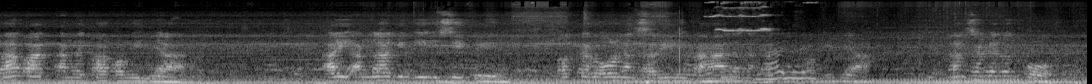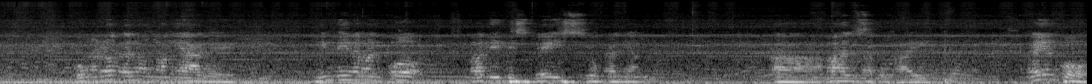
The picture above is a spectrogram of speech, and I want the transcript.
dapat ang nagpapamilya ay ang laging iisipin magkaroon ng sariling tahanan ng ating pamilya. Nang sa ganun po, kung ano't anong mangyari, hindi naman po madi-displace yung kanyang ah, mahal sa buhay. Ngayon po,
